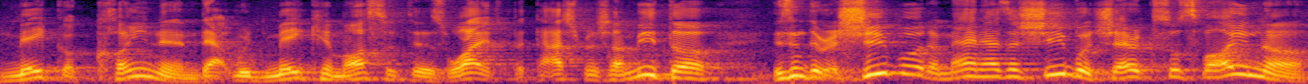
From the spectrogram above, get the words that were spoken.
make a koinim that would make him also to his wife, betash mishamita, isn't there a shibud? A man has a shibud, sher ksus va'ina,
